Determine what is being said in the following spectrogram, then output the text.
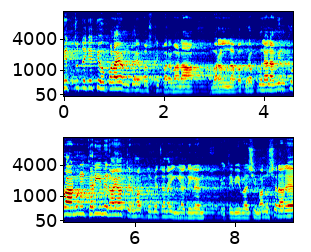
মৃত্যু থেকে কেউ পলায়ন করে বাঁচতে পারবে না। আমার আল্লাহ রব্বুল আলামিন কুরআনুল কারীমের আয়াতের মাধ্যমে জানাইয়া দিলেন, পৃথিবীবাসী মানুষেরা রে,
